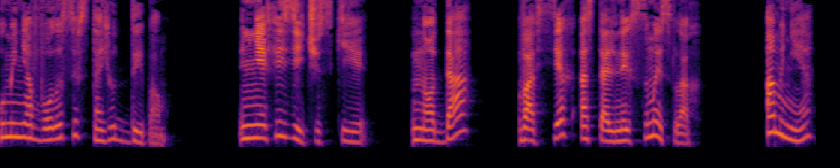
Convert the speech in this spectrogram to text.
у меня волосы встают дыбом. Не физически, но да, во всех остальных смыслах. А мне?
